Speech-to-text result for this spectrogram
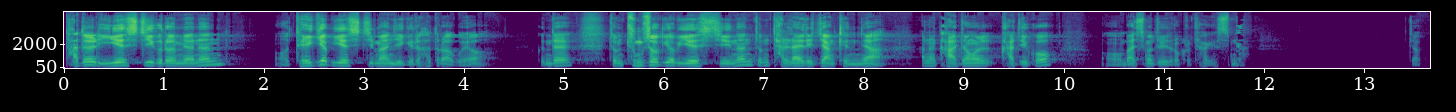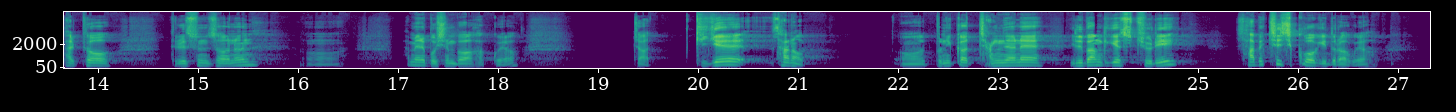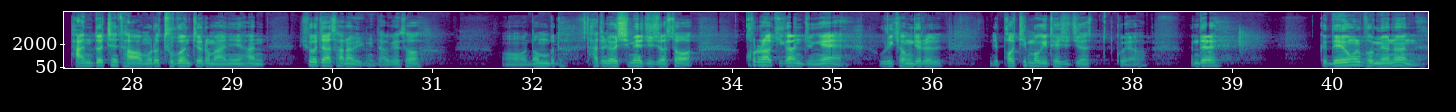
다들 ESG 그러면은 어, 대기업 ESG만 얘기를 하더라고요. 근데 좀 중소기업 ESG는 좀 달라야 되지 않겠느냐 하는 가정을 가지고 어, 말씀을 드리도록 그렇게 하겠습니다. 자, 발표 드릴 순서는 어, 화면에 보시는 바와 같고요. 자, 기계 산업 어, 보니까 작년에 일반 기계 수출이 479억이더라고요. 반도체 다음으로 두 번째로 많이 한 효자 산업입니다. 그래서 어, 너무 다들 열심히 해주셔서 코로나 기간 중에 우리 경제를 버팀목이 되주셨고요. 근데 그 내용을 보면은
